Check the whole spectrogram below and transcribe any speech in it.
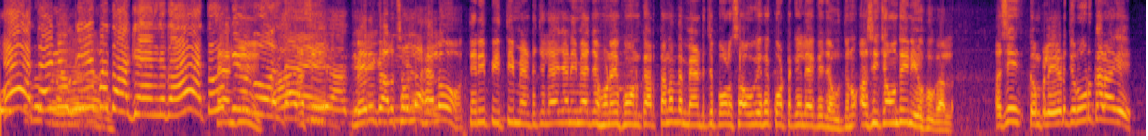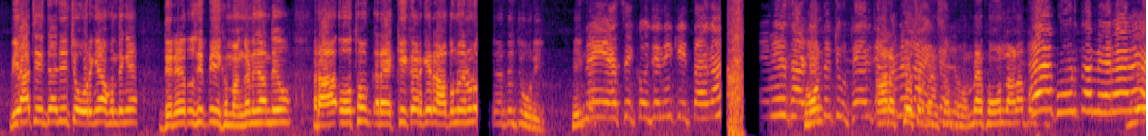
ਇਹ ਤੈਨੂੰ ਕੀ ਪਤਾ ਗੈਂਗ ਦਾ? ਤੂੰ ਕਿਉਂ ਬੋਲਦਾ ਹੈ ਅਸੀਂ ਮੇਰੀ ਗੱਲ ਸੁਣ ਲੈ ਹੈਲੋ ਤੇਰੀ ਪੀਤੀ ਮਿੰਟ ਚ ਲੈ ਜਾਣੀ ਮੈਂ ਜੇ ਹੁਣੇ ਫੋਨ ਕਰਤਾ ਨਾ ਤਾਂ ਮਿੰਟ ਚ ਪੁਲਿਸ ਆਊਗੀ ਤੇ ਕੁੱਟ ਕੇ ਲੈ ਕੇ ਜਾਊ ਤੈਨੂੰ। ਅਸੀਂ ਚਾਹੁੰਦੇ ਨਹੀਂ ਉਹ ਗੱਲ। ਅਸੀਂ ਕੰਪਲੇਂਟ ਜ਼ਰੂਰ ਕਰਾਂਗੇ ਵੀ ਆਹ ਚੀਜ਼ਾਂ ਜੀ ਚੋਰੀਆਂ ਹੁੰਦੀਆਂ। ਦਿਨੇ ਤੁਸੀਂ ਭੀਖ ਮੰਗਣ ਜਾਂਦੇ ਹੋ ਰਾਤ ਉਥੋਂ ਰੈਕੀ ਕਰਕੇ ਰਾਤ ਨੂੰ ਇਹਨਾਂ ਨੂੰ ਤੇ ਚੋਰੀ। ਠੀਕ ਹੈ ਨਹੀਂ ਅਸੀਂ ਕੁਝ ਨਹੀਂ ਕੀਤਾਗਾ। ਐਵੇਂ ਸਾਡੇ ਤੇ ਝੂਠੇ ਆ ਇਲਜ਼ਾਮ ਰੱਖਿਓ ਨਾ ਲਾਈ ਸਰਪੰਚ ਸਾਹਿਬ ਫੋਨ ਮੈਂ ਫੋਨ ਲਾਣਾ ਇਹ ਫੋਨ ਤਾਂ ਮੇਰਾ ਹੈ।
